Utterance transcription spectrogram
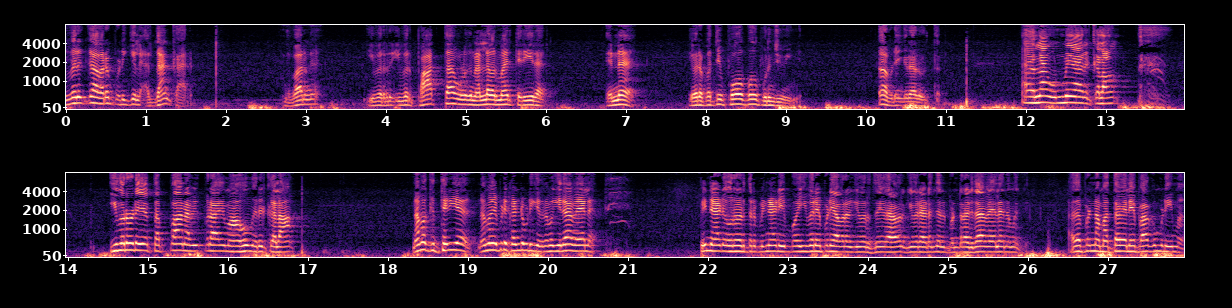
இவருக்கு அவரை பிடிக்கல அதுதான் காரணம். இந்த பாருங்கள் இவர் இவர் பார்த்தா உங்களுக்கு நல்லவர் மாதிரி தெரிகிறார். என்ன? இவரை பற்றி போக போக புரிஞ்சுவீங்க அப்படிங்கிறார் ஒருத்தர். அதெல்லாம் உண்மையாக இருக்கலாம். இவருடைய தப்பான அபிப்பிராயமாகவும் இருக்கலாம். நமக்கு தெரியாது. நம்ம எப்படி கண்டுபிடிக்கிறது? நமக்கு இதான் வேலை. பின்னாடி ஒரு ஒருத்தர் பின்னாடி போய் இவர் எப்படி அவருக்கு இவர் அவருக்கு இவர் இடைஞ்சல் பண்ணுறாரு இதான் வேலை நமக்கு. அதை பண்ண மற்ற வேலையை பார்க்க முடியுமா?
